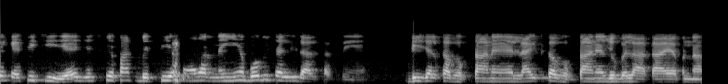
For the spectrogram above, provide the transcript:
एक ऐसी चीज़ है जिसके पास वित्तीय पावर नहीं है वो भी सैलरी डाल सकते हैं। डीजल का भुगतान है लाइट का भुगतान है जो बिल आता है अपना।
